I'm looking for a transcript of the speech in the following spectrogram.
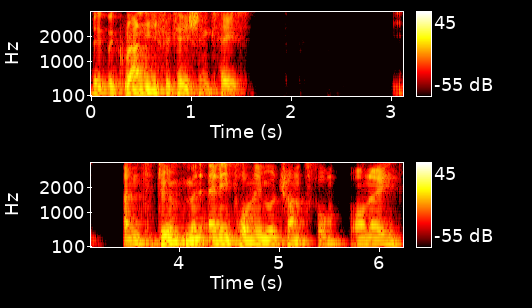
the, the grand unification case and to implement any polynomial transform on a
